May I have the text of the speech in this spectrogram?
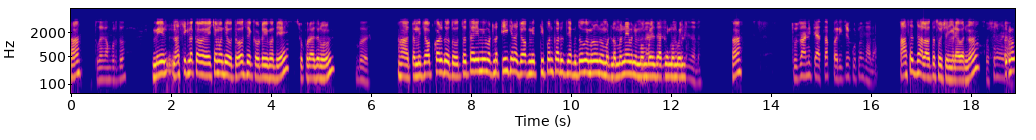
हां? तू काय काम करतो? मी नाशिकला याच्यामध्ये होतो सिक्युरिटीमध्ये सुपरवायझर म्हणून. बर. हां तर मी जॉब करत होतो. तर तरी मी म्हटलं ठीक आहे ना जॉब मी ती पण करत होती. आपण दोघं मिळून म्हटलं. मग नाही म्हणे मुंबईला जाते मुंबईला. झाला? हां? तुझा आणि त्याचा परिचय कुठून झाला? असंच झाला होता सोशल मीडियावरनं सोशल पण मीडिया मग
